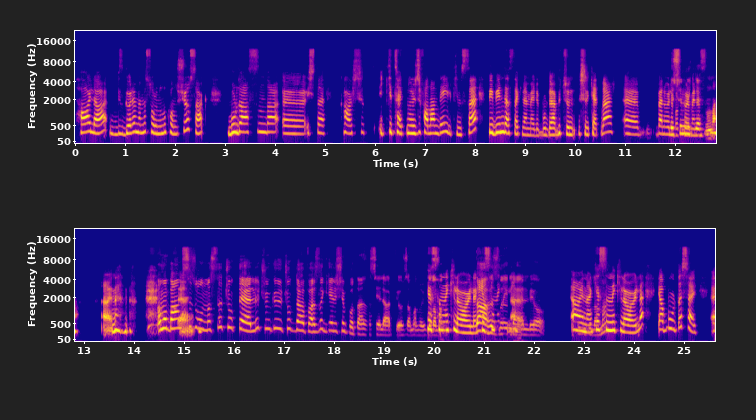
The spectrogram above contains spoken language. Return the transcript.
Hala biz görememe sorununu konuşuyorsak burada aslında e, işte karşıt iki teknoloji falan değil kimse birbirini desteklemeli burada bütün şirketler. Ee, ben öyle bakıyorum en Kesinlikle. azından. Aynen. Ama bağımsız olması da çok değerli çünkü çok daha fazla gelişim potansiyeli artıyor o zaman uygulamanın. kesinlikle öyle. Daha hızlı Kesinlikle. ilerliyor Aynen uygulama. kesinlikle öyle. Ya burada şey e,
